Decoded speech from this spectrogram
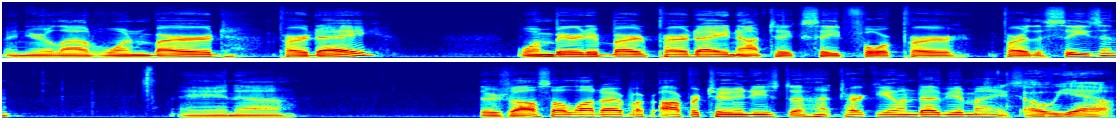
And you're allowed one bird per day, one bearded bird per day, not to exceed four per per the season. And uh, there's also a lot of opportunities to hunt turkey on WMAs. Oh, yeah.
